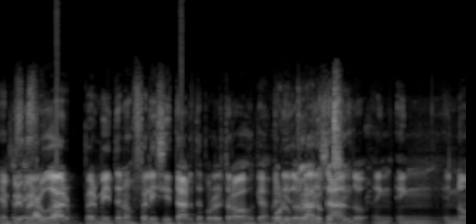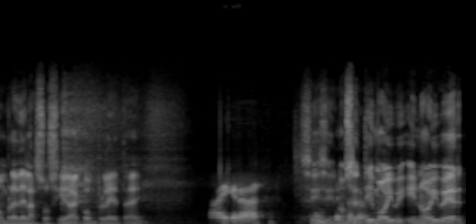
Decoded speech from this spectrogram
En primer lugar, permítenos felicitarte por el trabajo que has venido realizando en, nombre de la sociedad completa. ¿eh? Ay, gracias. Sí, sí, nos sentimos y, no y ver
